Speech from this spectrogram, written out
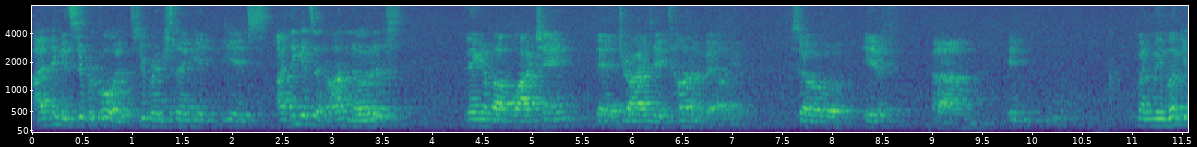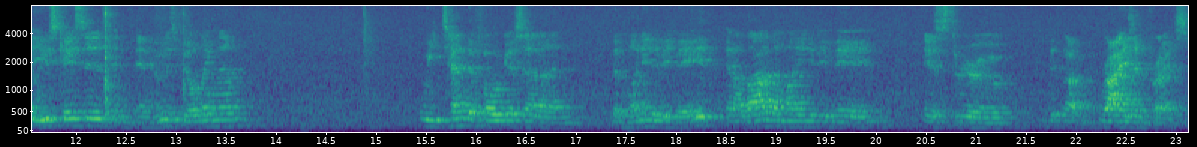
I think it's super cool, it's super interesting, it, it's, I think it's an unnoticed thing about blockchain that drives a ton of value. So if, um, it, when we look at use cases and, and who's building them, we tend to focus on the money to be made, and a lot of the money to be made is through the uh, rise in price.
